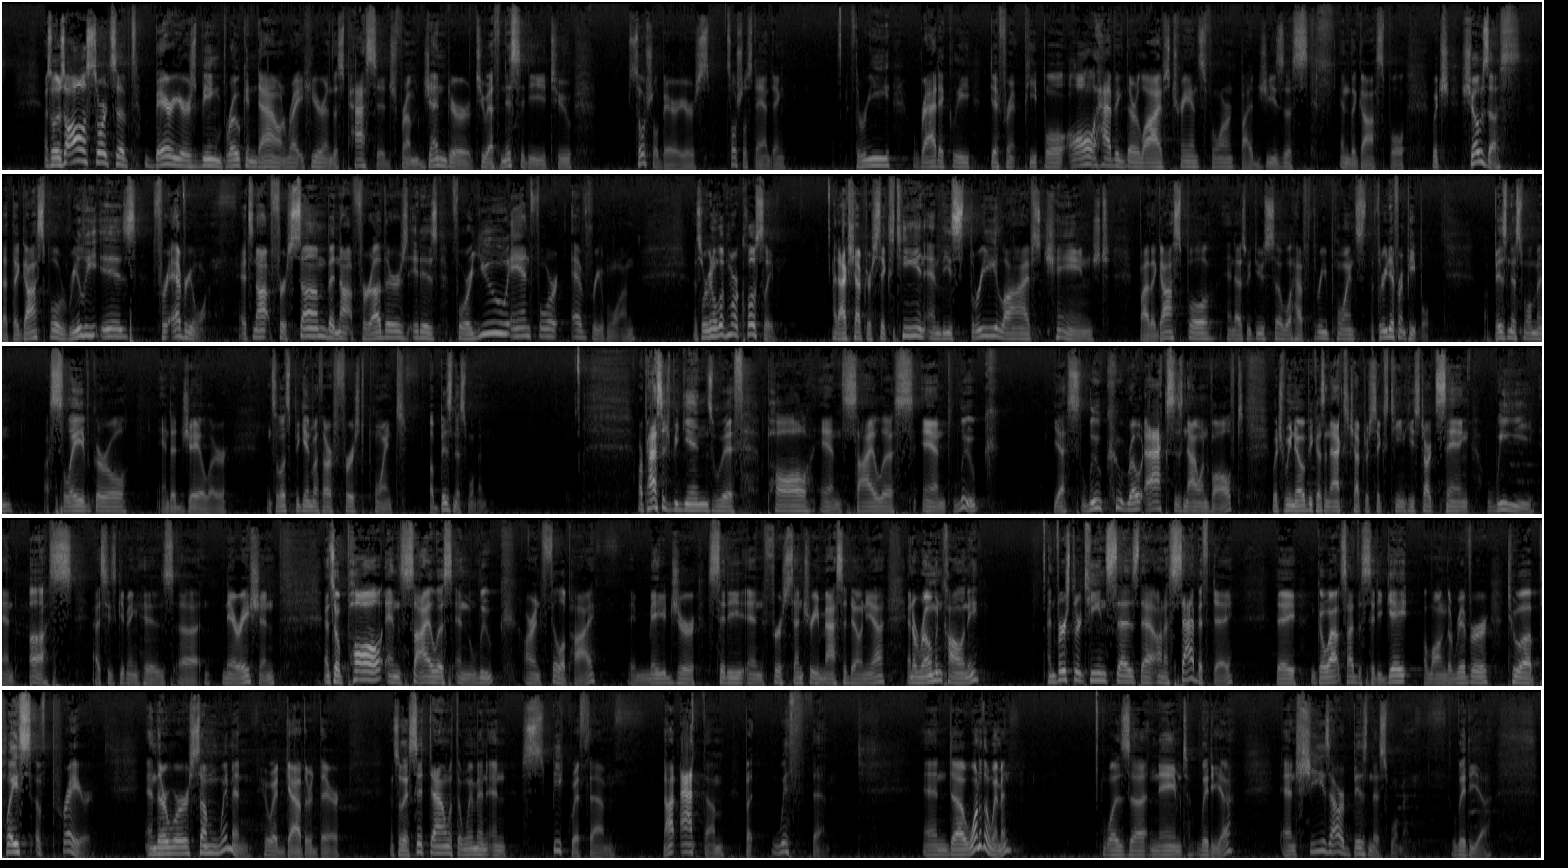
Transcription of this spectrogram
And so there's all sorts of barriers being broken down right here in this passage, from gender to ethnicity to social barriers, social standing. Three radically different people, all having their lives transformed by Jesus and the gospel, which shows us that the gospel really is for everyone. It's not for some, but not for others. It is for you and for everyone. And so we're going to look more closely at Acts chapter 16 and these three lives changed by the gospel. And as we do so, we'll have three points the three different people a businesswoman, a slave girl, and a jailer. And so let's begin with our first point a businesswoman. Our passage begins with Paul and Silas and Luke. Yes, Luke, who wrote Acts, is now involved, which we know because in Acts chapter 16 he starts saying we and us as he's giving his uh, narration. And so Paul and Silas and Luke are in Philippi, a major city in first century Macedonia, in a Roman colony. And verse 13 says that on a Sabbath day, they go outside the city gate along the river to a place of prayer. And there were some women who had gathered there. And so they sit down with the women and speak with them, not at them, but with them. And uh, one of the women was uh, named Lydia, and she's our businesswoman, Lydia.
